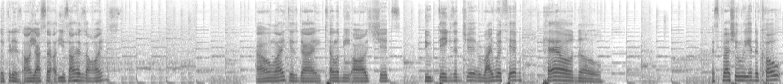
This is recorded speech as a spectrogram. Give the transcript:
Look at this. Oh, y'all saw, you saw his arms? I don't like this guy telling me all shit, new things and shit. Right with him? Hell no. Especially in the coat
